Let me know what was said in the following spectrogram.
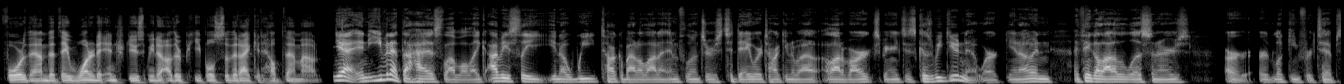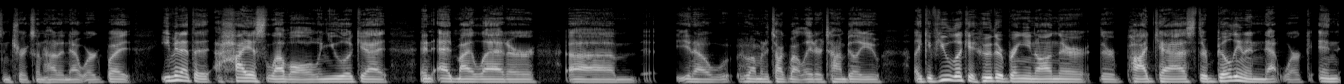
for them that they wanted to introduce me to other people so that I could help them out. Yeah, and even at the highest level, like obviously, you know, we talk about a lot of influencers today. We're talking about a lot of our experiences because we do network, you know, and I think a lot of the listeners are are looking for tips and tricks on how to network. But even at the highest level, when you look at an Ed Mylett or um, you know, who I'm going to talk about later, Tom Bilyeu. Like if you look at who they're bringing on their their podcast, they're building a network, and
